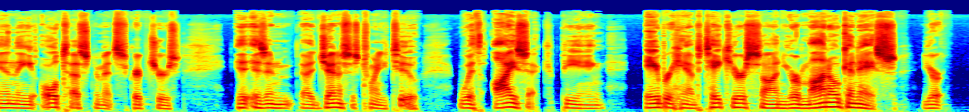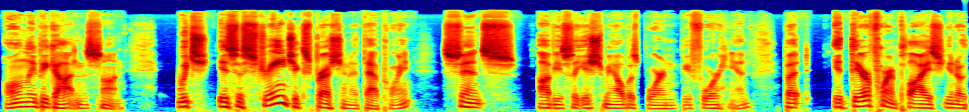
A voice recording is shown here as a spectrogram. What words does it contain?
in the Old Testament scriptures is in uh, Genesis 22 with Isaac being Abraham, take your son, your monogenes, your only begotten son, which is a strange expression at that point since obviously Ishmael was born beforehand, but it therefore implies, you know,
